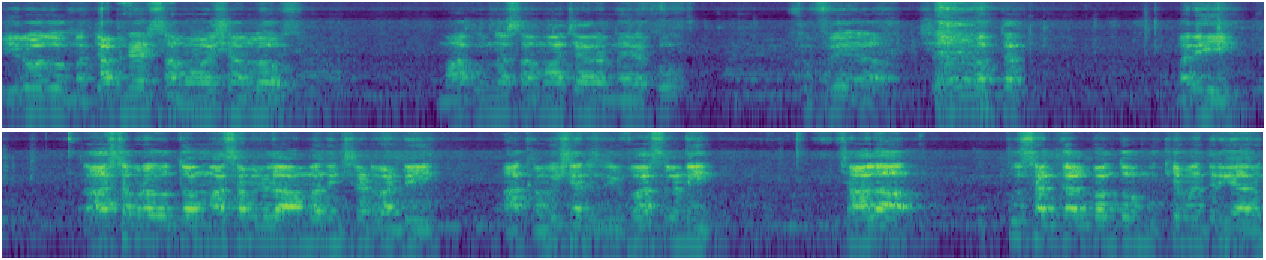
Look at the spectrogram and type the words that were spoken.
ఈరోజు మధ్య కేబినెట్ సమావేశంలో మాకున్న సమాచారం మేరకు సుప్రీం ఆ, మరి రాష్ట్ర ప్రభుత్వం అసెంబ్లీలో ఆమోదించినటువంటి ఆ కమిషన్ సిఫార్సులని చాలా ఉప్పు సంకల్పంతో ముఖ్యమంత్రి గారు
